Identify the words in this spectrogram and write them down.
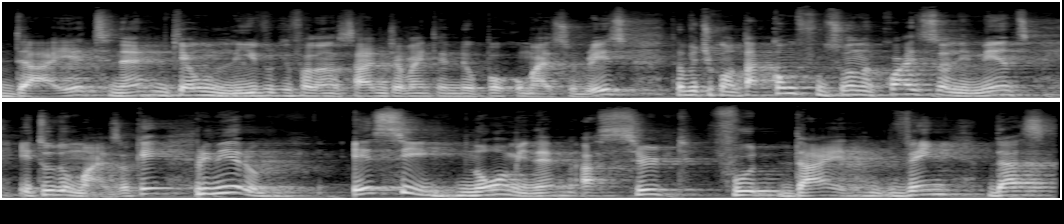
Diet, né? Que é um livro que foi lançado, já vai entender um pouco mais sobre isso. Então vou te contar como funciona, quais os alimentos e tudo mais, ok? Primeiro, esse nome, né, a Sirt Food Diet, vem das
